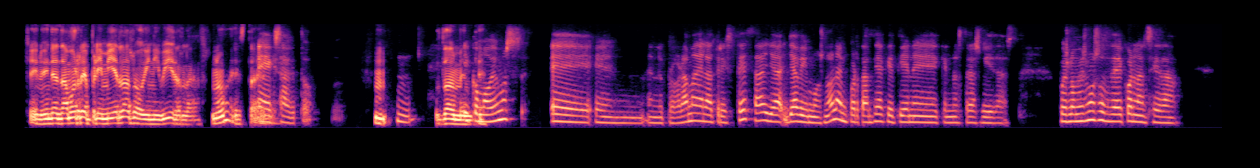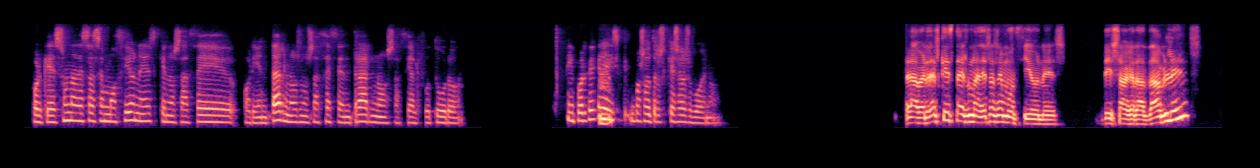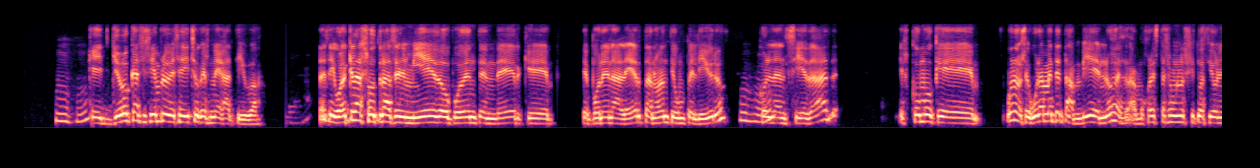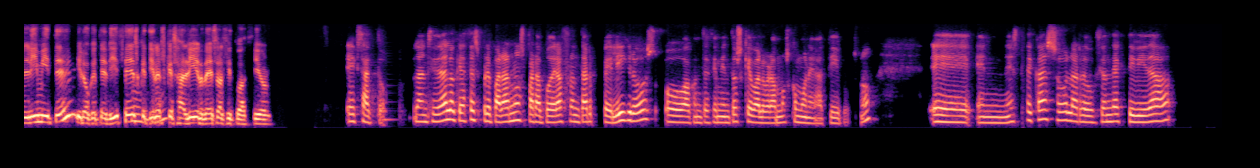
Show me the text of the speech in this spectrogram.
Sí, no intentamos reprimirlas o inhibirlas, ¿no? Exacto. Mm, mm. Totalmente. Y como vimos eh, en, el programa de la tristeza, ya, ya vimos ¿no? la importancia que tiene que en nuestras vidas. Pues lo mismo sucede con la ansiedad. porque es una de esas emociones que nos hace orientarnos, nos hace centrarnos hacia el futuro. ¿Y por qué mm. creéis vosotros que eso es bueno? La verdad es que esta es una de esas emociones desagradables que yo casi siempre hubiese dicho que es negativa. igual que las otras, el miedo, puedo entender que te ponen alerta ¿no? ante un peligro, con la ansiedad es como que, bueno, seguramente también, ¿no? A lo mejor estás en una situación límite y lo que te dice es que tienes que salir de esa situación. Exacto. La ansiedad lo que hace es prepararnos para poder afrontar peligros o acontecimientos que valoramos como negativos. ¿no? Eh, en este caso, la reducción de actividad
